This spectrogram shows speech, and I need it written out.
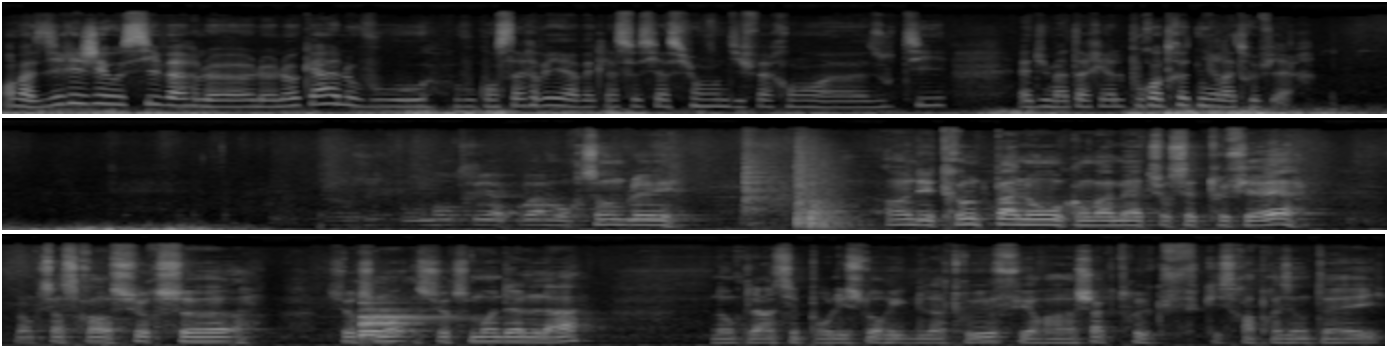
on va se diriger aussi vers le, local où vous, vous conservez avec l'association différents euh, outils et du matériel pour entretenir la truffière pour à quoi vont ressembler un des 30 panneaux qu'on va mettre sur cette truffière. Donc ça sera sur ce, sur ce, modèle-là. Donc là, c'est pour l'historique de la truffe. Il y aura chaque truc qui sera présenté,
